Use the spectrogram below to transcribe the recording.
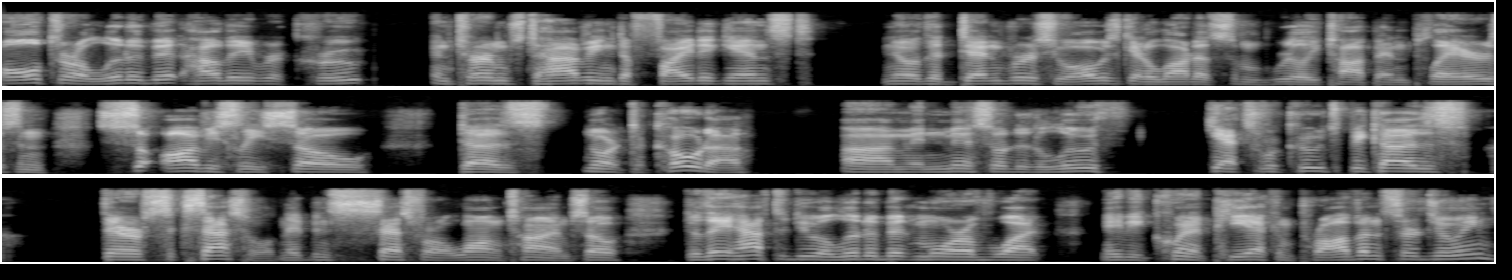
alter a little bit how they recruit in terms to having to fight against, you know, the Denvers who always get a lot of some really top end players, and so obviously so does North Dakota, um, and Minnesota Duluth gets recruits because they're successful and they've been successful for a long time. So do they have to do a little bit more of what maybe Quinnipiac and Providence are doing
